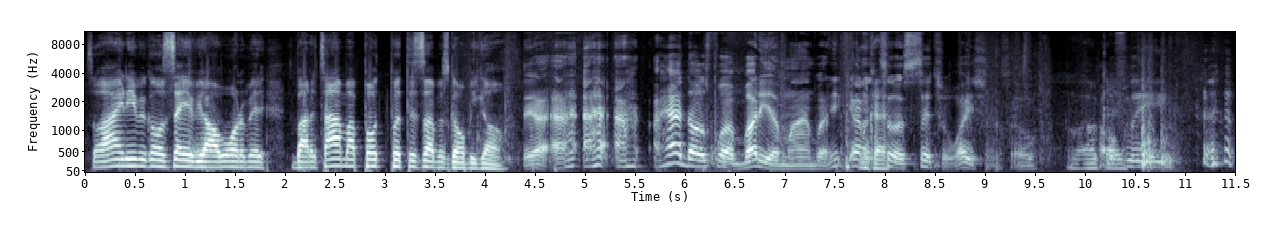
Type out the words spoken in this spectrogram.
So I ain't even gonna say if y'all want them. By the time I put put this up, it's gonna be gone. Yeah, I, I, I, I had those for a buddy of mine, but he got Okay. into a situation. So Okay. hopefully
